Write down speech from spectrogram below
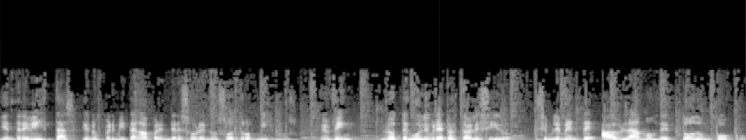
y entrevistas que nos permitan aprender sobre nosotros mismos. En fin, no tengo un libreto establecido, simplemente hablamos de todo un poco.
